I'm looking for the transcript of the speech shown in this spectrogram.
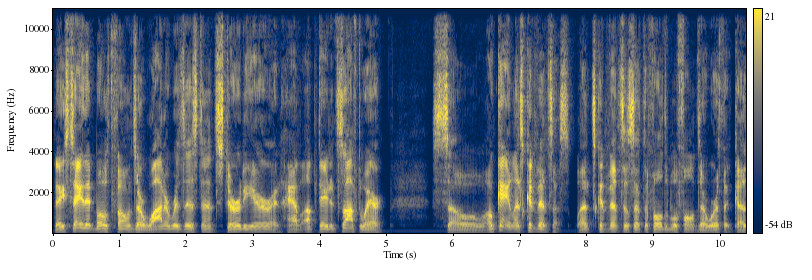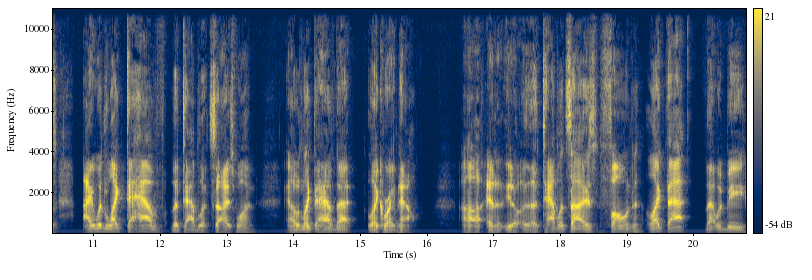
They say that both phones are water resistant, sturdier, and have updated software. So, okay, let's convince us. Let's convince us that the foldable phones are worth it because I would like to have the tablet size one. I would like to have that like right now. Uh, and, you know, a tablet sized phone like that, that would be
